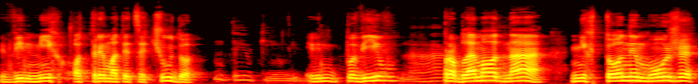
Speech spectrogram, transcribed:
він міг отримати це чудо, і він повів, проблема одна. Ніхто не може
